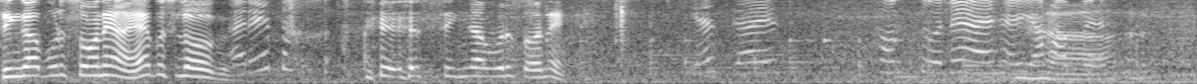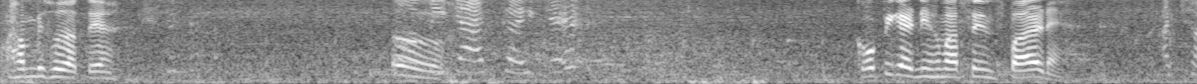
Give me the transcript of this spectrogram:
सिंगापुर सोने आए हैं कुछ लोग? अरे तो सिंगापुर सोने। यस गाइस हम सोने आए हैं यहाँ पे। हाँ, हम भी सो जाते हैं। कॉपी कैट कॉपी कैट नहीं हम आपसे इंस्पायर्ड हैं। अच्छा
